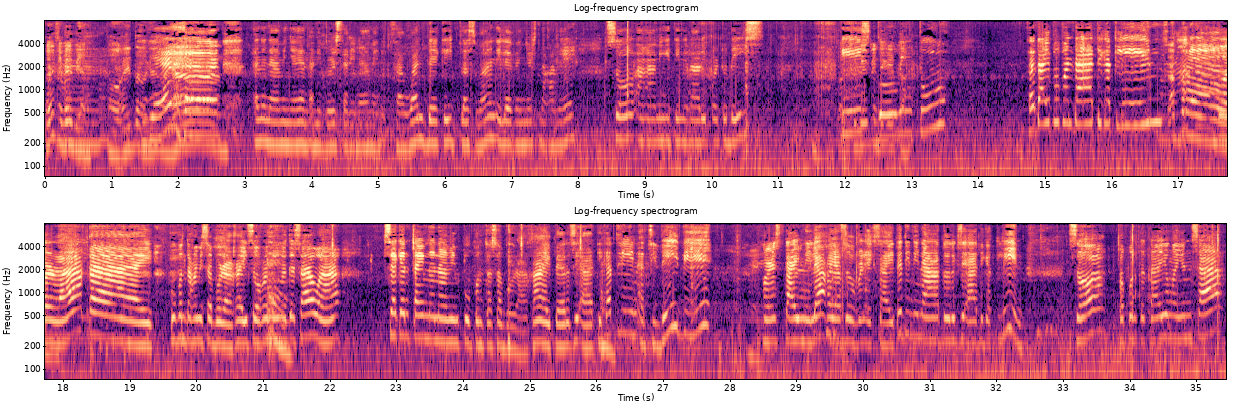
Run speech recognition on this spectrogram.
Ay, si baby yan. Okay daw. Yan! Ano namin yan, anniversary namin. It's a one decade plus one, 11 years na kami. So, ang aming itinerary for today's is going to... Saan tayo pupunta, Ate Kathleen? Sa abroad. Boracay. Pupunta kami sa Boracay. So, kami mag-asawa, second time na namin pupunta sa Boracay. Pero si Ate Kathleen at si Baby, first time nila. Kaya super excited. Hindi nakatulog si Ate Kathleen. So, papunta tayo ngayon sa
